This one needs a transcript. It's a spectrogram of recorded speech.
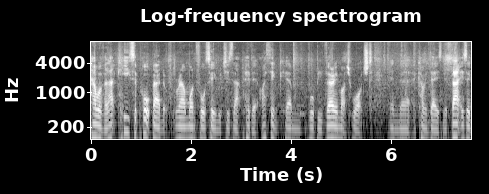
However, that key support band around 114, which is that pivot, I think um, will be very much watched in the coming days. And if that is a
